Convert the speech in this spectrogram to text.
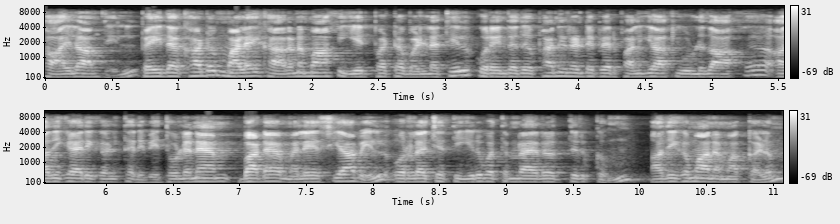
தாய்லாந்தில் பெய்த கடும் மழை காரணமாக ஏற்பட்ட வெள்ளத்தில் குறைந்தது பனிரெண்டு பேர் பலியாகியுள்ளதாக அதிகாரிகள் தெரிவித்துள்ளன. வட மலேசியாவில் ஒரு லட்சத்தி இருபத்தி ரெண்டாயிரத்திற்கும் அதிகமான மக்களும்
